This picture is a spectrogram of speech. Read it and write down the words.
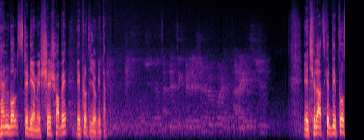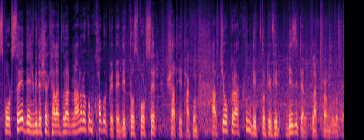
handball স্টেডিয়ামে শেষ হবে এই প্রতিযোগিতা। এ ছিল আজকের দীপ্ত স্পোর্টসে। দেশ বিদেশের খেলাধুলার নানা রকম খবর পেতে দীপ্ত স্পোর্টসের সাথেই থাকুন। আর চোখ রাখুন দীপ্ত টিভির ডিজিটাল প্ল্যাটফর্মগুলোতে।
